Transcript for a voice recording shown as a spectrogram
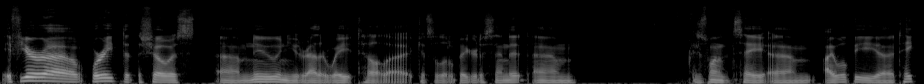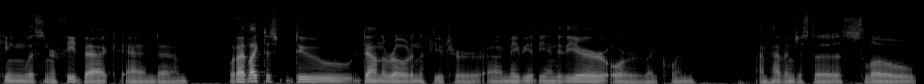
if you're uh, worried that the show is um, new and you'd rather wait till uh, it gets a little bigger to send it, um, I just wanted to say um, I will be uh, taking listener feedback, and um, what I'd like to do down the road in the future, uh, maybe at the end of the year or like when I'm having just a slow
